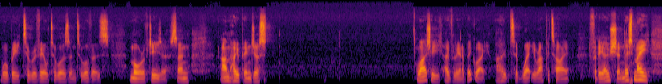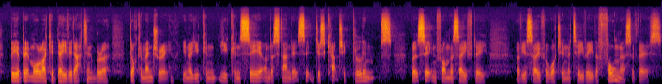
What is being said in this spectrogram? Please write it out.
will be to reveal to us and to others more of Jesus. And I'm hoping just, well, actually, hopefully in a big way. I hope to whet your appetite for the ocean. This may be a bit more like a David Attenborough documentary. You know, you can you can see it, understand it, sit, just catch a glimpse, but sitting from the safety of your sofa watching the TV, the fullness of this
